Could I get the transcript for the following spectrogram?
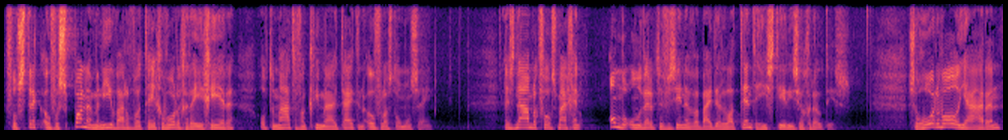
volstrekt overspannen manier waarop we tegenwoordig reageren op de mate van criminaliteit en overlast om ons heen. Er is namelijk volgens mij geen ander onderwerp te verzinnen waarbij de latente hysterie zo groot is. Zo horen we al jaren,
